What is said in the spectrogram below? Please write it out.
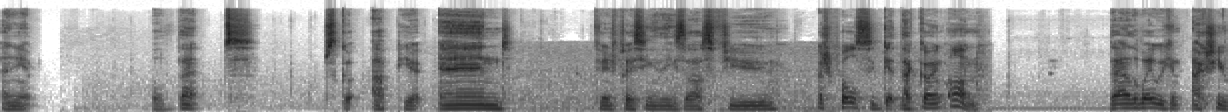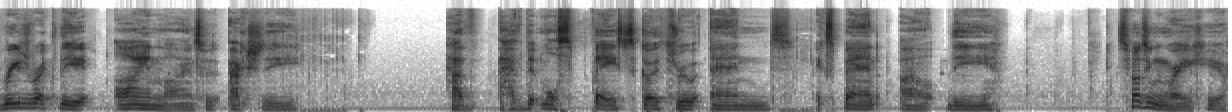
And yep, all that. Just got up here and finish placing these last few electrical poles to get that going on. That the way, we can actually redirect the iron lines to actually have have a bit more space to go through and expand out the smelting array here.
